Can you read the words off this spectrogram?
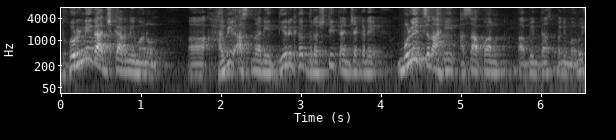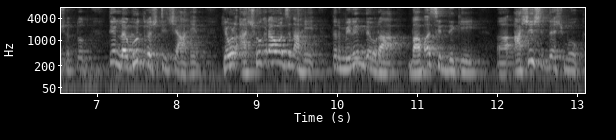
धोरणी राजकारणी म्हणून हवी असणारी दीर्घदृष्टी त्यांच्याकडे मुळीच नाही असं आपण बिंदासपणे म्हणू शकतो. ते लघुदृष्टीचे आहेत. केवळ अशोकरावच नाही तर मिलिंद देवरा बाबा सिद्दीकी आशिष देशमुख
